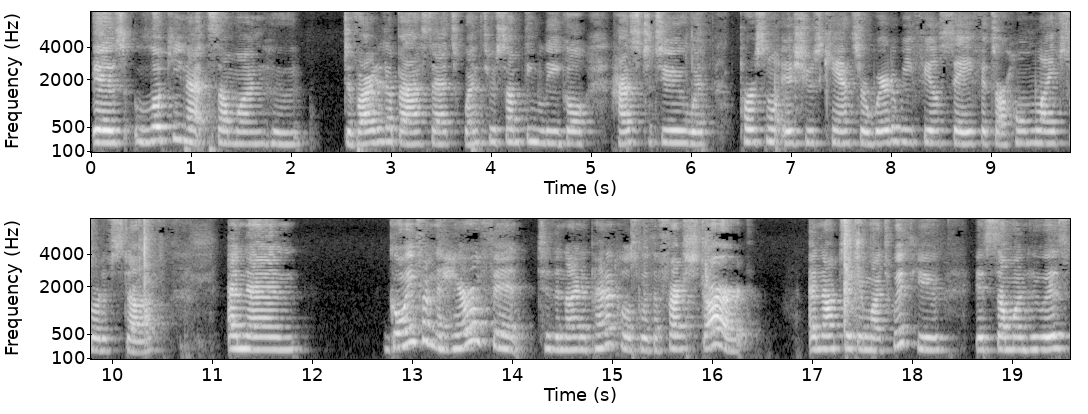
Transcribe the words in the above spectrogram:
is looking at someone who divided up assets, went through something legal, has to do with personal issues, cancer. Where do we feel safe? It's our home life sort of stuff. And then going from the Hierophant to the Nine of Pentacles with a fresh start and not taking much with you is someone who is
